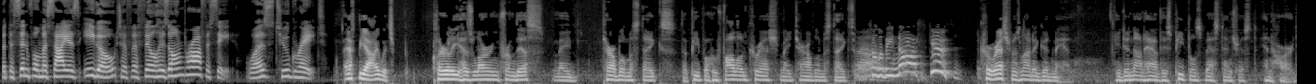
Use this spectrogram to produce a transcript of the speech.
But the sinful Messiah's ego to fulfill his own prophecy was too great. FBI, which clearly has learned from this, made terrible mistakes. The people who followed Koresh made terrible mistakes. So there'll be no excuses. Koresh was not a good man. He did not have his people's best interest in heart.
